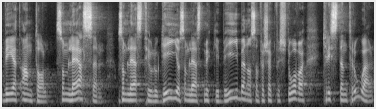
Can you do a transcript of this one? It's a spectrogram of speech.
vid ett antal, som läser och som läst teologi och som läst mycket i Bibeln och som försökt förstå vad kristen tro är.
